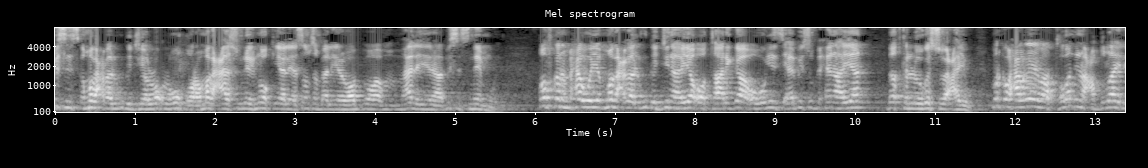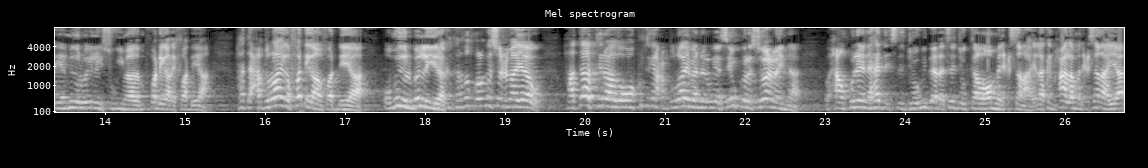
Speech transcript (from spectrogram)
businesska magac baa lagu dhejiya lagu qoro magacaasu leey nokia la samson baa la maxaa la yidhaha business name wey qofkana maxaa weeye magac baa lagu dhejinaya oo taarigaa oo hooyadiisi aabiis u bixinayaan dadka looga soocayo marka waxaa laga yaabaa toban inuu cabdullaahi la yaha mid walba inay isugu yimaado fadhigaan ay fadhiyaan. Hadda cabdullaahiga fadhigaan fadhiyaa oo mid walba la yihah kakar dadku laga soocmaayaa haddaad tiraahdo waan ku tegan cabdullaahi baa nalga see ku kala soocmaynaa waxaan ku leenahay hadda isla joogidaan isla joogtaan lama milicsanayo laakiin maxaa la milicsanayaa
